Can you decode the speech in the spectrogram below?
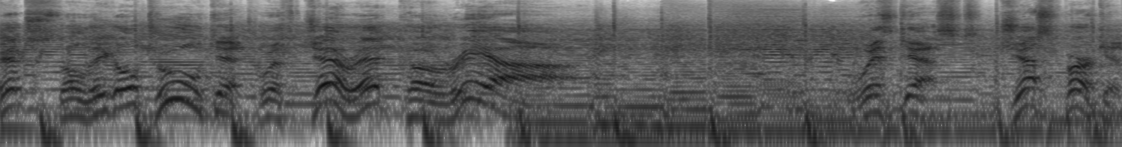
It's the Legal Toolkit with Jared Correia. With guest Jess Birken.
